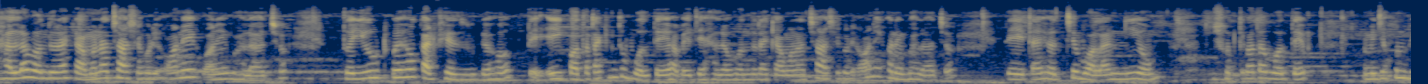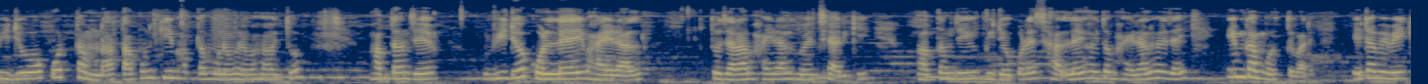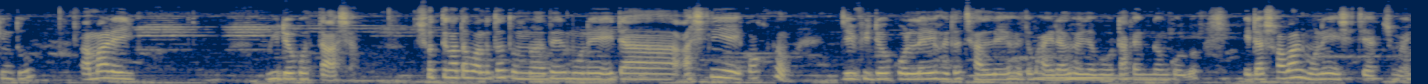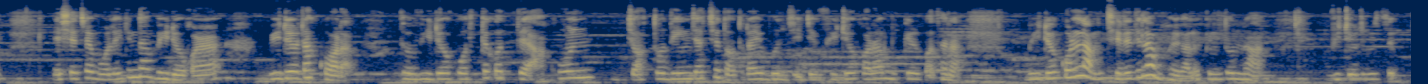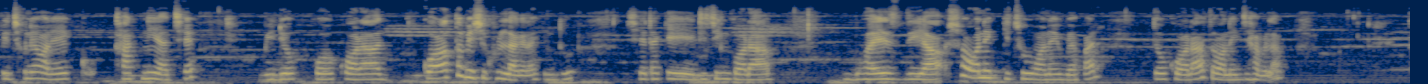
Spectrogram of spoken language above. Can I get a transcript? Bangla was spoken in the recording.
হ্যালো বন্ধুরা, কেমন আছো? আশা করি অনেক অনেক ভালো আছো। তো ইউটিউবে হোক আর ফেসবুকে হোক, তো এই কথাটা কিন্তু বলতেই হবে যে, হ্যালো বন্ধুরা, কেমন আছো? আশা করি অনেক অনেক ভালো আছো। তো এটাই হচ্ছে বলার নিয়ম। সত্যি কথা বলতে, আমি যখন ভিডিও করতাম না, তখন কি ভাবতাম মনে মনে হয়তো? ভাবতাম যে, ভিডিও করলেই ভাইরাল। তো যারা ভাইরাল হয়েছে আর কি, ভাবতাম যে, ভিডিও করে ছাড়লেই হয়তো ভাইরাল হয়ে যায়, ইনকাম করতে পারে। এটা ভেবেই কিন্তু আমার এই ভিডিও করতে আসা। সত্যি কথা বলো তো, তোমাদের মনে এটা আসেনি কখনো? যে ভিডিও করলেই হয়তো ছাড়লেই হয়তো ভাইরাল হয়ে যাব, টাকা ইনকাম করব, এটা সবার মনে এসেছে এক সময়। এসেছে বলে কিন্তু ভিডিও করা, ভিডিওটা করা। তো ভিডিও করতে করতে এখন যত দিন যাচ্ছে ততটাই বুঝছি যে ভিডিও করা মুখের কথা না। ভিডিও করলাম, ছেড়ে দিলাম, হয়ে গেল। কিন্তু না, ভিডিওর পিছনে অনেক খাটনি আছে। ভিডিও করা করা তো বেশিক্ষণ লাগে না কিন্তু সেটাকে এডিটিং করা ভয়েস দেওয়া সব অনেক কিছু, অনেক ব্যাপার। তো করা তো অনেক ঝামেলা।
